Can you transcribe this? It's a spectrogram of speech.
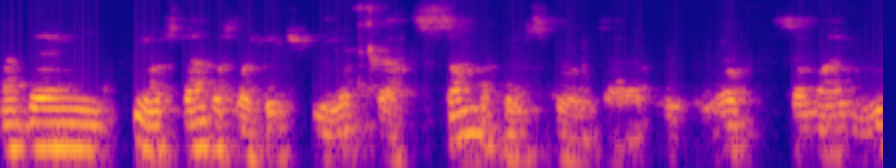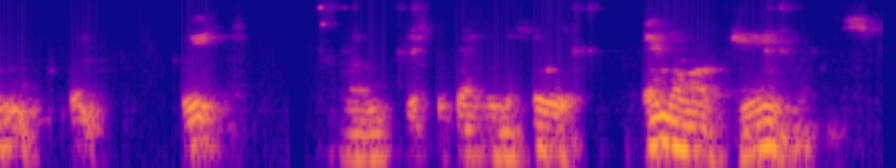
And then, you know, standards like H.P. Lovecraft, some of those stories are really well, some I really quite hate. Um, just depends on the story. M.R. James,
